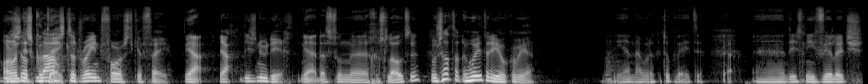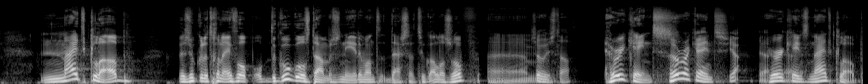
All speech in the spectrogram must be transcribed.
Die zat discotheek. naast het Rainforest Café. Ja, Ja, die is nu dicht. ja, dat is toen eh, gesloten. Hoe zat dat? Hoe heet er die ook alweer? Ja, nou wil ik het ook weten. Ja. Eh, Disney Village Nightclub. We zoeken het gewoon even op op de Googles, dames en heren. Want daar staat natuurlijk alles op. Ehm, Zo is dat. Hurricanes. Hurricanes, ja. ja Hurricanes Nightclub.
